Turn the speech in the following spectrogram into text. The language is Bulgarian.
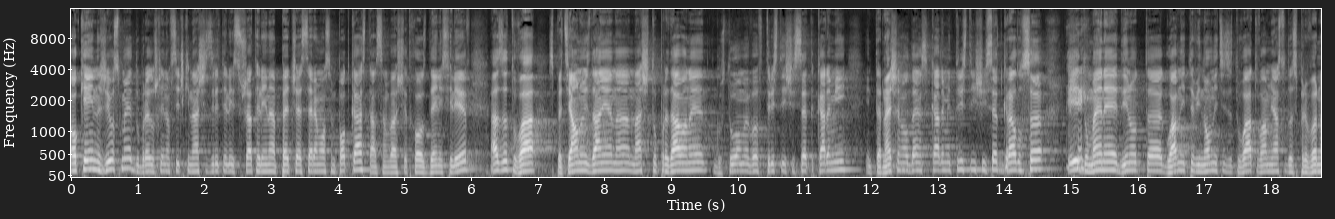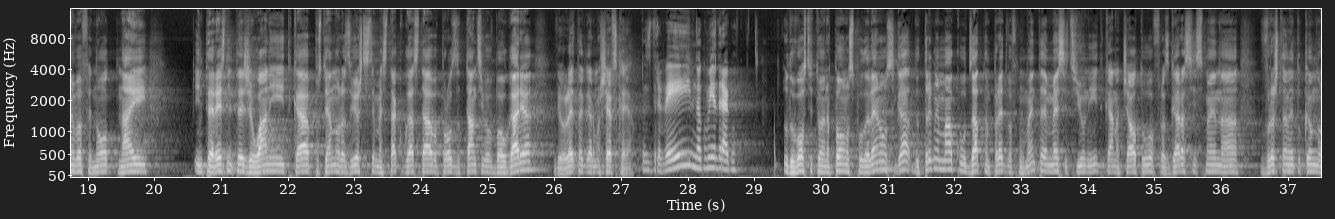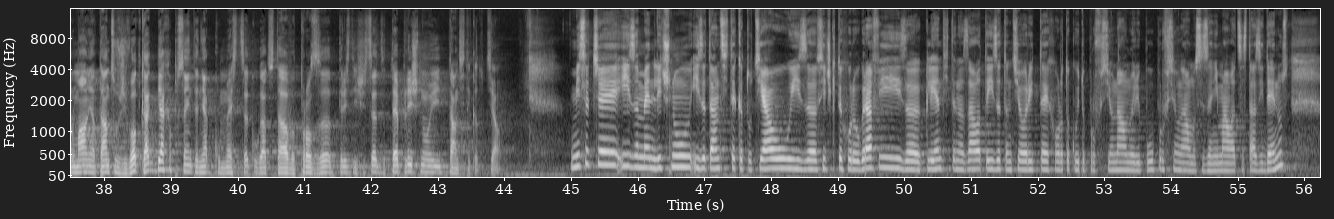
Окей, okay, наживо сме. Добре дошли на всички наши зрители и слушатели на 5678 подкаст. Аз съм вашият хост Денис Илиев. А за това специално издание на нашето предаване гостуваме в 360 Academy, International Dance Academy 360 градуса и до мен е един от главните виновници за това, това място да се превърне в едно от най- интересните, желани и така постоянно развиващи се места, когато става въпрос за танци в България. Виолета Гармашевская. Здравей, много ми е драго удоволствието е напълно споделено. Сега да тръгнем малко отзад напред. В момента е месец юни така началото в разгара си сме на връщането към нормалния танцов живот. Как бяха последните няколко месеца, когато става въпрос за 360, за теб лично и танците като цяло? Мисля, че и за мен лично, и за танците като цяло, и за всичките хореографии, и за клиентите на залата, и за танцорите, хората, които професионално или полупрофесионално се занимават с тази дейност,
